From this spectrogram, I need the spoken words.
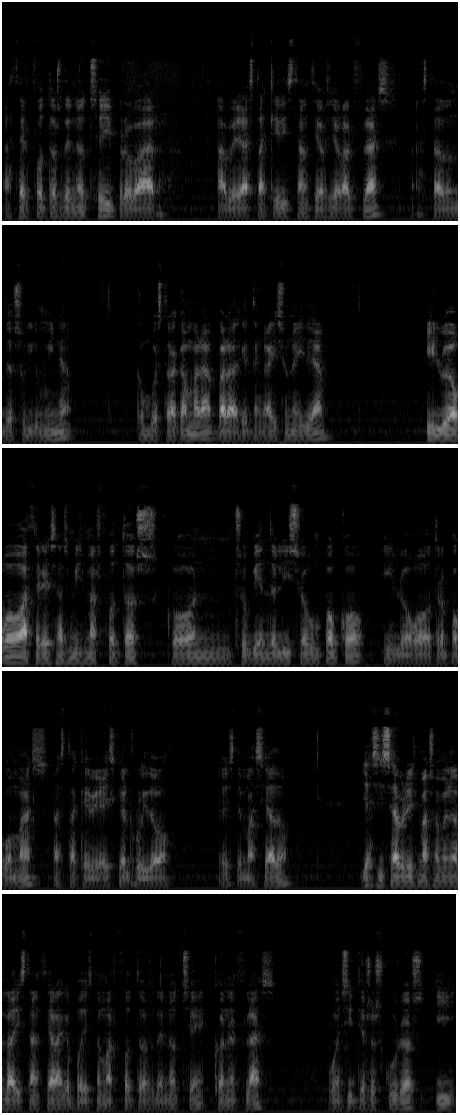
hacer fotos de noche y probar a ver hasta qué distancia os llega el flash, hasta dónde os ilumina con vuestra cámara para que tengáis una idea y luego hacer esas mismas fotos con subiendo el ISO un poco y luego otro poco más hasta que veáis que el ruido es demasiado y así sabréis más o menos la distancia a la que podéis tomar fotos de noche con el flash o en sitios oscuros y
